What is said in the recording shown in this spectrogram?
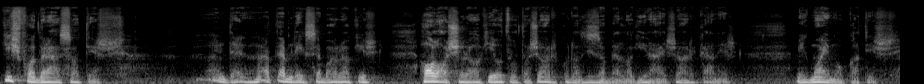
Kis fodrászat, és minden. Hát emlékszem arra a kis halasra, aki ott volt a sarkon, az Izabella király sarkán, és még majmokat is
